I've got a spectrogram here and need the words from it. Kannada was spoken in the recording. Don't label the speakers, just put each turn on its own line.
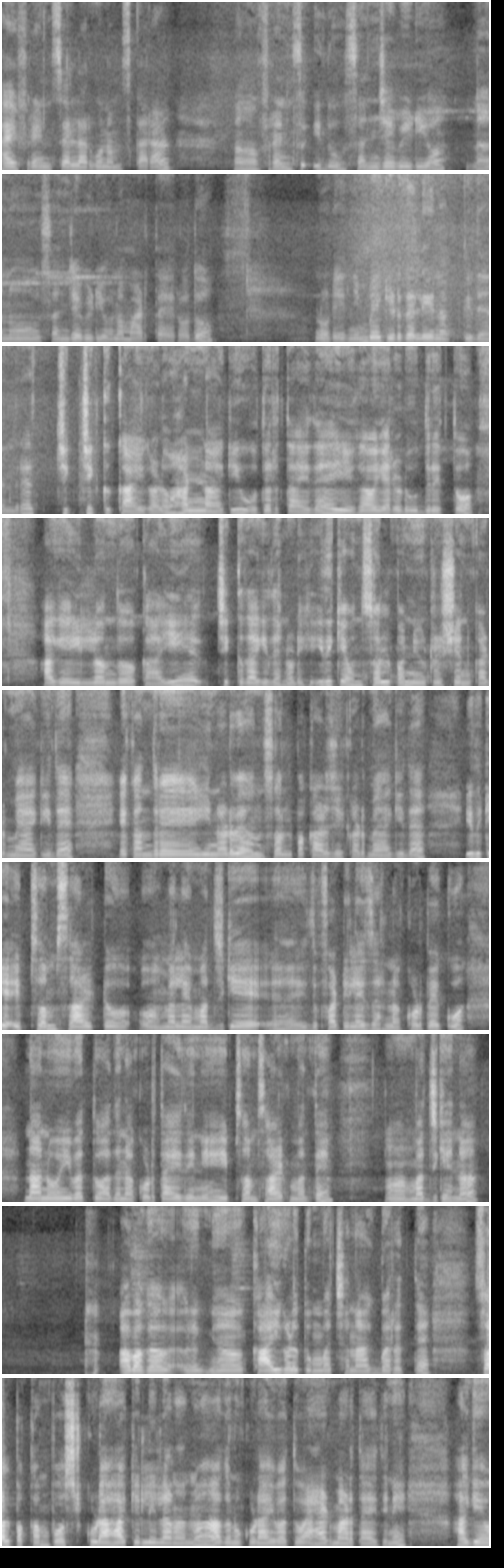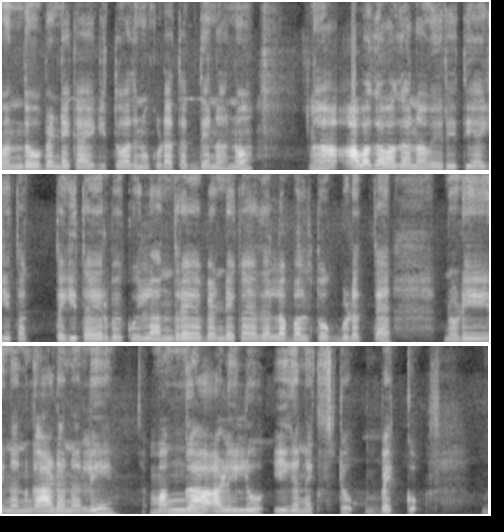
ಹಾಯ್ ಫ್ರೆಂಡ್ಸ್, ಎಲ್ಲರಿಗೂ ನಮಸ್ಕಾರ. ಫ್ರೆಂಡ್ಸ್, ಇದು ಸಂಜೆ ವಿಡಿಯೋ. ನಾನು ಸಂಜೆ ವಿಡಿಯೋನ ಮಾಡ್ತಾ ಇರೋದು. ನೋಡಿ, ನಿಂಬೆ ಗಿಡದಲ್ಲಿ ಏನಾಗ್ತಿದೆ ಅಂದರೆ ಚಿಕ್ಕ ಚಿಕ್ಕ ಕಾಯಿಗಳು ಹಣ್ಣಾಗಿ ಉದುರ್ತಾ ಇದೆ. ಈಗ ಎರಡು ಉದುರಿತ್ತು. ಹಾಗೆ ಇಲ್ಲೊಂದು ಕಾಯಿ ಚಿಕ್ಕದಾಗಿದೆ ನೋಡಿ. ಇದಕ್ಕೆ ಒಂದು ಸ್ವಲ್ಪ ನ್ಯೂಟ್ರಿಷನ್ ಕಡಿಮೆ ಆಗಿದೆ. ಯಾಕಂದರೆ ಈ ನಡುವೆ ಒಂದು ಸ್ವಲ್ಪ ಕಾಳಜಿ ಕಡಿಮೆ ಆಗಿದೆ. ಇದಕ್ಕೆ ಇಪ್ಸಮ್ ಸಾಲ್ಟು ಆಮೇಲೆ ಮಜ್ಜಿಗೆ ಇದು ಫರ್ಟಿಲೈಸರ್ನ ಕೊಡಬೇಕು. ನಾನು ಇವತ್ತು ಅದನ್ನು ಕೊಡ್ತಾ ಇದ್ದೀನಿ. ಇಪ್ಸಮ್ ಸಾಲ್ಟ್ ಮತ್ತು ಮಜ್ಜಿಗೆನ. ಆವಾಗ ಕಾಯಿಗಳು ತುಂಬ ಚೆನ್ನಾಗಿ ಬರುತ್ತೆ. ಸ್ವಲ್ಪ ಕಂಪೋಸ್ಟ್ ಕೂಡ ಹಾಕಿರಲಿಲ್ಲ ನಾನು. ಅದನ್ನು ಕೂಡ ಇವತ್ತು ಆ್ಯಡ್ ಮಾಡ್ತಾ ಇದ್ದೀನಿ. ಹಾಗೆ ಒಂದು ಬೆಂಡೆಕಾಯಿ ಆಗಿತ್ತು, ಅದನ್ನು ಕೂಡ ತೆಗ್ದೆ ನಾನು. ಆವಾಗವಾಗ ನಾವು ಈ ರೀತಿಯಾಗಿ ತಗ್, ತೆಗಿತಾ ಇರಬೇಕು. ಇಲ್ಲಾಂದರೆ ಬೆಂಡೆಕಾಯಿ ಅದೆಲ್ಲ ಬಲ್ತೋಗ್ಬಿಡುತ್ತೆ ನೋಡಿ ನನ್ನ ಗಾರ್ಡನಲ್ಲಿ ಮಂಗ, ಅಳಿಲು, ಈಗ ನೆಕ್ಸ್ಟು ಬೆಕ್ಕು.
